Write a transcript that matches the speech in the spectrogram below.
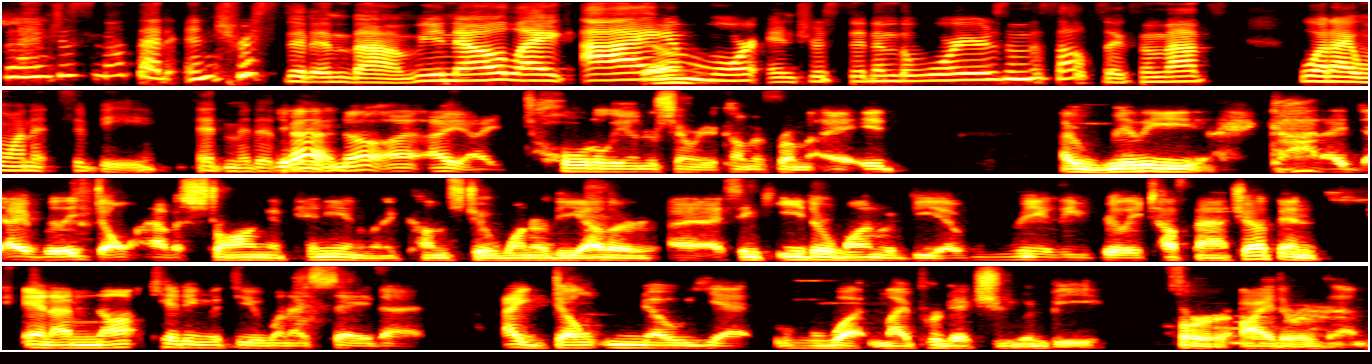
but I'm just not that interested in them. You know, like I yeah. am more interested in the Warriors and the Celtics, and that's what I want it to be, admittedly. Yeah, no, I, I, I totally understand where you're coming from. I, it, I really, God, I, I really don't have a strong opinion when it comes to one or the other. I, I think either one would be a really, really tough matchup. And and I'm not kidding with you when I say that I don't know yet what my prediction would be for either of them.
